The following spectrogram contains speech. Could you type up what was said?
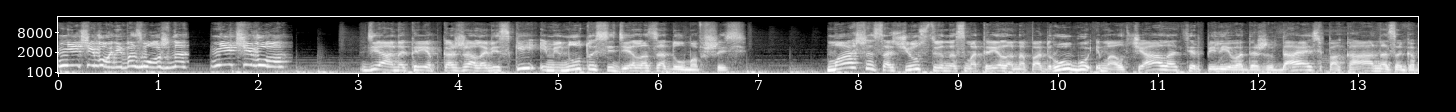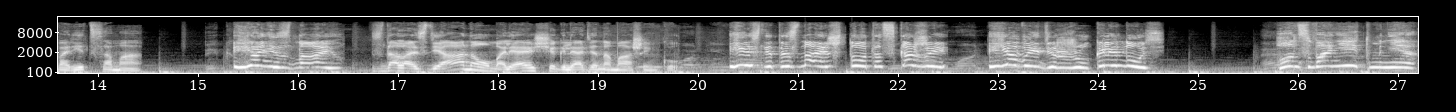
«Ничего невозможно! Ничего!» Диана крепко сжала виски и минуту сидела задумавшись. Маша сочувственно смотрела на подругу и молчала, терпеливо дожидаясь, пока она заговорит сама. «Я не знаю», – сдалась Диана, умоляюще глядя на Машеньку. «Если ты знаешь что-то, скажи, я выдержу, клянусь!» «Он звонит мне!»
